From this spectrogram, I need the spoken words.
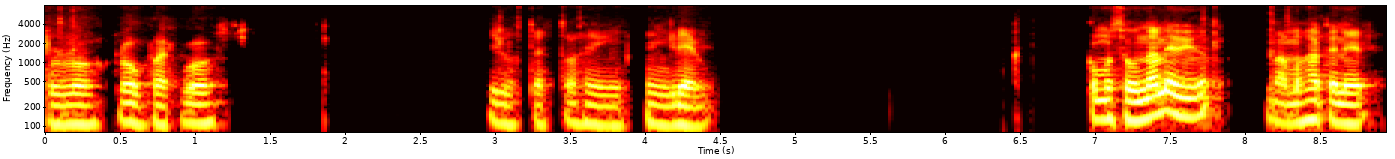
Los, verbos y los textos en griego. Como segunda medida, vamos a tener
